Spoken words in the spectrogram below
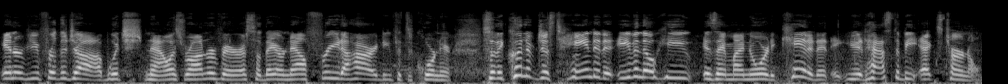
interview for the job, which now is Ron Rivera, so they are now free to hire a defensive coordinator. So they couldn't have just handed it, even though he is a minority candidate, it, it has to be external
